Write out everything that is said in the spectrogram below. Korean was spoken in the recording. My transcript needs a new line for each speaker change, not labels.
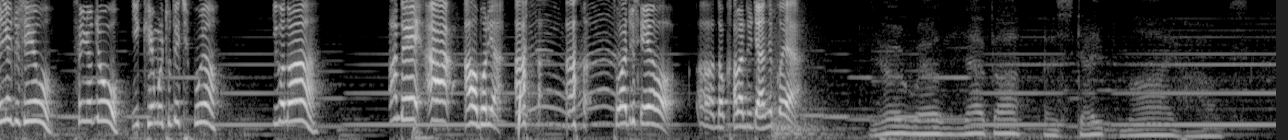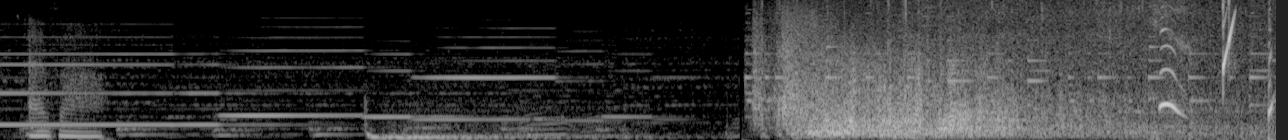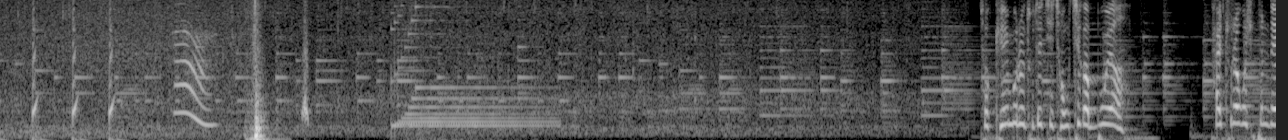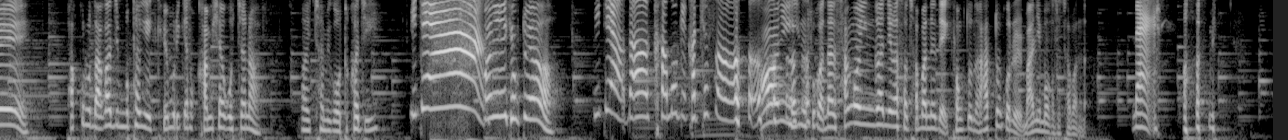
살려주세요. 살려줘. 이 괴물 도대체 뭐야? 이거 놔. 안 돼. 아, 아 머리야. 아, 아, 도와주세요. 어, 너 가만두지 않을 거야. 저 괴물은 도대체 정체가 뭐야? 탈출하고 싶은데 밖으로 나가지 못하게 괴물이 계속 감시하고 있잖아. 아이 참 이거 어떡하지?
미태야!
아니 경도야.
미태야, 나 감옥에 갇혔어.
아니 이럴 수가. 난 상어 인간이라서 잡았는데 경도는 핫도그를 많이 먹어서 잡았나?
네.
